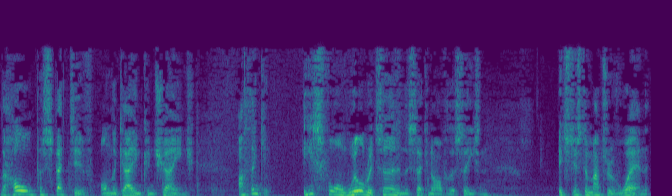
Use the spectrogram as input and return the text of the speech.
the whole perspective on the game can change. I think his form will return in the second half of the season. It's just a matter of when,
